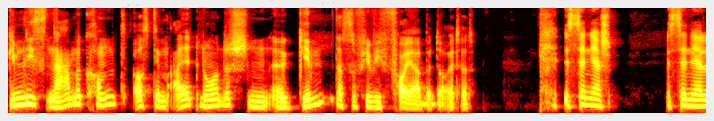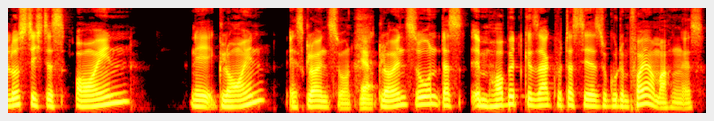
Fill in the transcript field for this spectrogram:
Gimlis Name kommt aus dem altnordischen äh, Gim, das so viel wie Feuer bedeutet. Ist denn ja, ist denn ja lustig, dass Oin, nee, Gloin, er ist Gloins Sohn, Ja. Gloins Sohn, dass im Hobbit gesagt wird, dass der so gut im Feuer machen ist.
